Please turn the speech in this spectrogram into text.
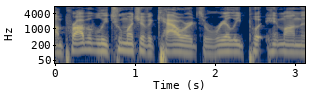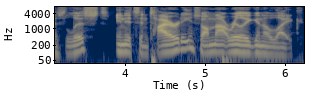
I'm probably too much of a coward to really put him on this list in its entirety. So I'm not really gonna like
